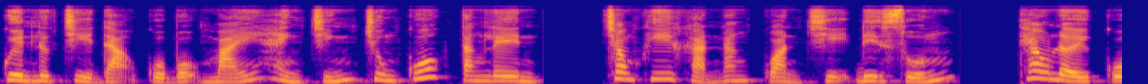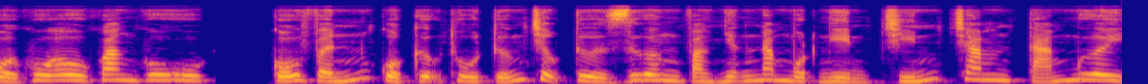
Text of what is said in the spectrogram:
quyền lực chỉ đạo của bộ máy hành chính Trung Quốc tăng lên, trong khi khả năng quản trị đi xuống. Theo lời của Guo Guanggu, cố vấn của cựu thủ tướng Triệu Tử Dương vào những năm 1980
